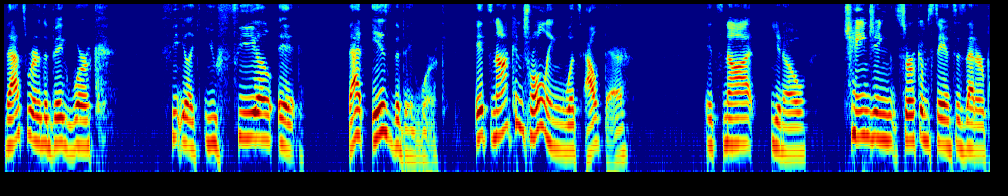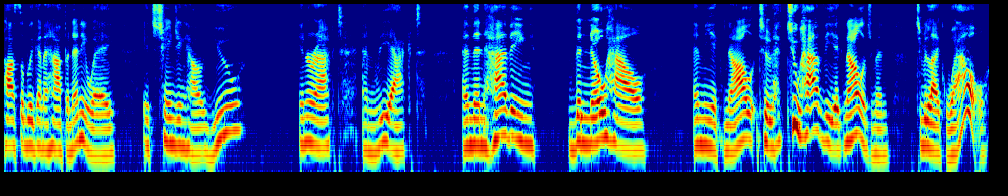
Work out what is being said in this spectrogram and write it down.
That's where the big work feel like you feel it. That is the big work. It's not controlling what's out there it's not, you know, changing circumstances that are possibly going to happen anyway. It's changing how you interact and react and then having the know-how and the acknowledge to to have the acknowledgement to be like, "Wow,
